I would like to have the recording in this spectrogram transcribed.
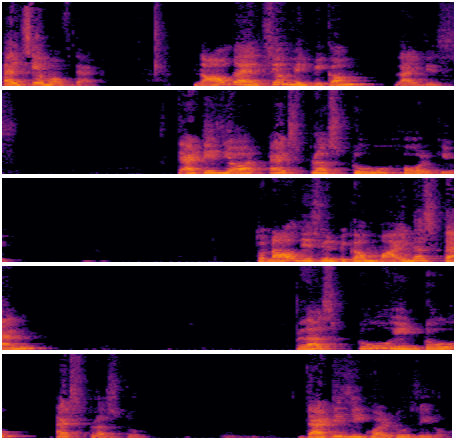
LCM of that. Now the LCM will become like this. That is your x plus 2 whole cube. So now this will become minus 10 plus 2 into x plus 2. That is equal to 0.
